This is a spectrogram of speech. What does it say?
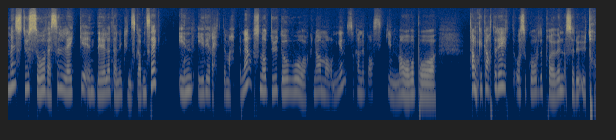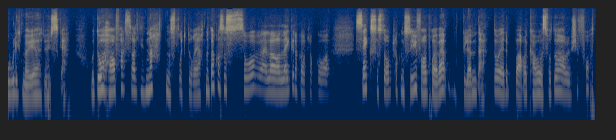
mens du sover, så legger en del av denne kunnskapen seg inn i de rette mappene. Så når du da våkner om morgenen, så kan du bare skimme over på tankekartet ditt, og så går du til prøven, og så er det utrolig mye du husker. Og da har faktisk alltid natten strukturert. Men dere som sover eller legger dere klokka seks og står opp klokken syv for å prøve, glem det. Da er det bare kaos. For da har du ikke fått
